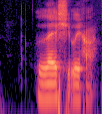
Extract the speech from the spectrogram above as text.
Lesh Leha.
